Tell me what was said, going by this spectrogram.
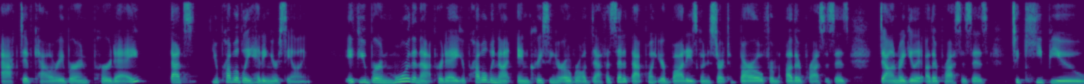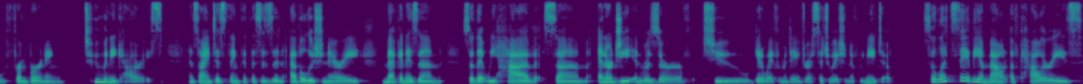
active calorie burn per day, that's, you're probably hitting your ceiling. If you burn more than that per day, you're probably not increasing your overall deficit. At that point, your body is going to start to borrow from other processes, downregulate other processes to keep you from burning too many calories. And scientists think that this is an evolutionary mechanism so that we have some energy in reserve to get away from a dangerous situation if we need to. So let's say the amount of calories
